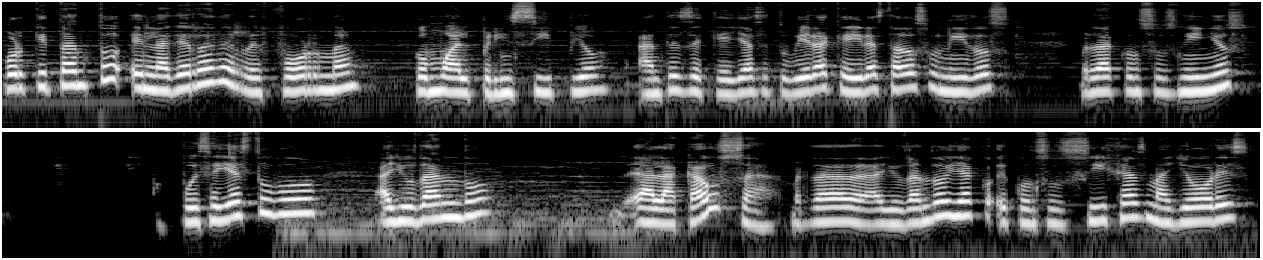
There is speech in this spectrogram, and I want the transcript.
porque tanto en la guerra de reforma como al principio, antes de que ella se tuviera que ir a Estados Unidos, ¿verdad? Con sus niños, pues ella estuvo ayudando a la causa, ¿verdad? Ayudando ya con sus hijas mayores,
